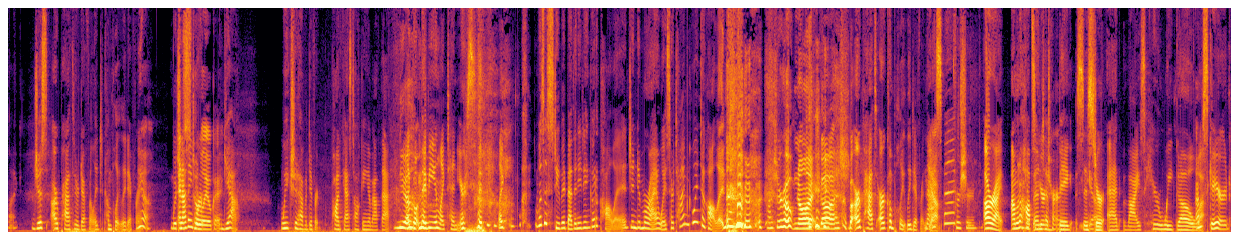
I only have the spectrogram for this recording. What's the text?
Like, Just our paths are definitely completely different. yeah, which And I is think totally okay. Yeah. We should have a different podcast talking about that. Yeah. Like, maybe in like 10 years. like, was it stupid Bethany didn't go to college? And did Mariah waste her time going to college? I sure hope not. Gosh, but our paths are completely different. in that yeah, aspect. for sure. All right. I'm going to hop into turn. big sister advice. Here we go. I'm scared.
